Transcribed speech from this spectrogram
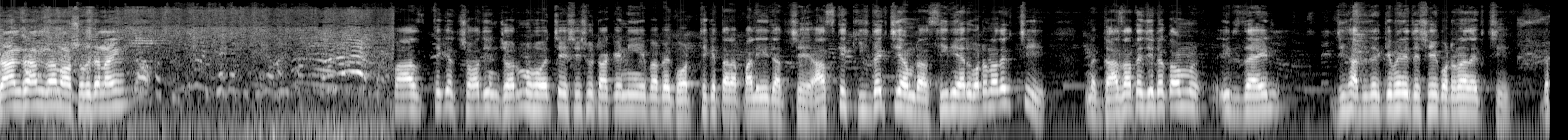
যান যান যান, অসুবিধা নাই। পাঁচ থেকে ছ দিন জন্ম হয়েছে শিশুটাকে নিয়ে এভাবে ঘর থেকে তারা পালিয়ে যাচ্ছে। আজকে কি দেখছি আমরা? সিরিয়ার ঘটনা দেখছি? না, গাজাতে যেরকম ইসরায়েল জিহাদিদেরকে মেরেছে, সেই ঘটনা দেখছি। এটা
